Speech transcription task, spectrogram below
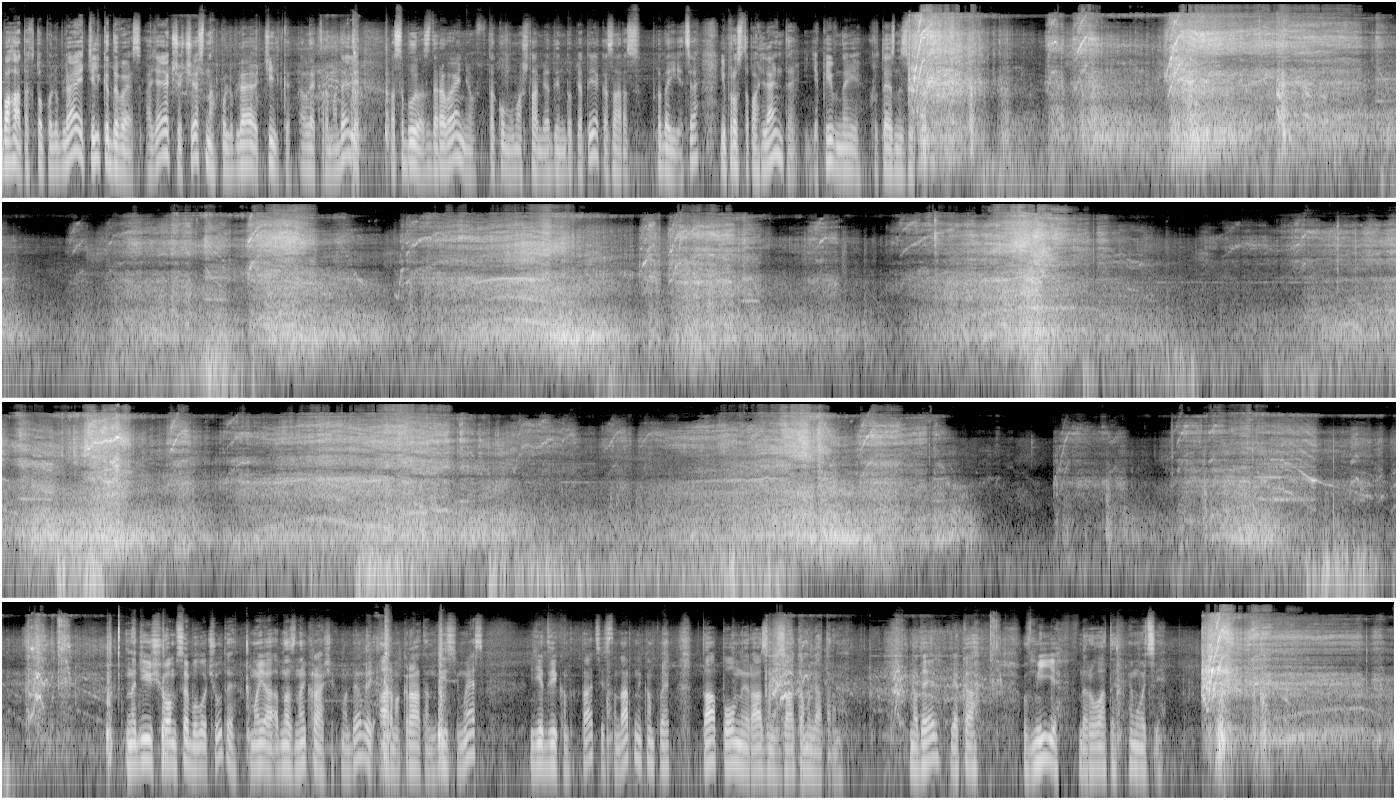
багато хто полюбляє тільки ДВС. А я, якщо чесно, полюбляю тільки електромоделі, особливо здоровенні в такому масштабі 1 до 5, яка зараз продається. І просто погляньте, який в неї крутезний звук. Надію, що вам все було чути. Моя одна з найкращих моделей Arma Kraton 8S. Є дві комплектації, стандартний комплект та повний разом з акумуляторами. Модель, яка вміє дарувати емоції.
